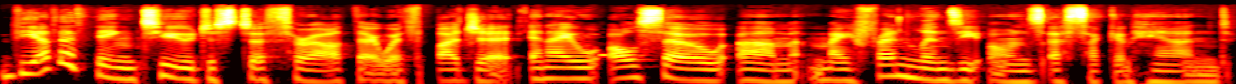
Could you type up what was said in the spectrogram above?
The other thing too, just to throw out there with budget, and I also, um, my friend Lindsay owns a secondhand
